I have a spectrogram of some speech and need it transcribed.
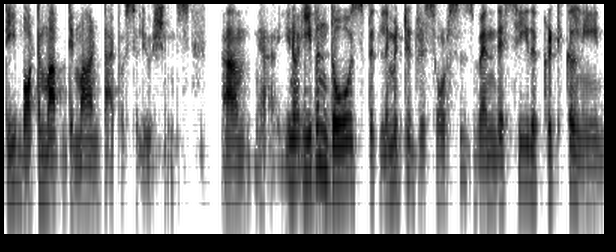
the bottom-up demand type of solutions. Um, you know, even those with limited resources, when they see the critical need,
